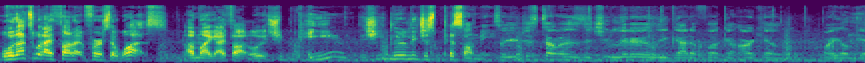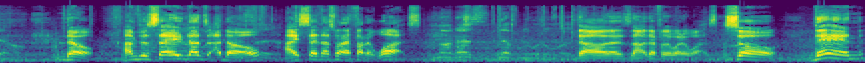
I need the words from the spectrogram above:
Well, that's what I thought at first it was. I'm like, I thought, oh, is she peeing? Did she literally just piss on me? So you're just telling us that you literally got a fucking R. Kelly by your gal. No, I'm just saying that's no. I said that's what I thought it was. No, that's definitely what it was. No, that's not definitely what it was. So then,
